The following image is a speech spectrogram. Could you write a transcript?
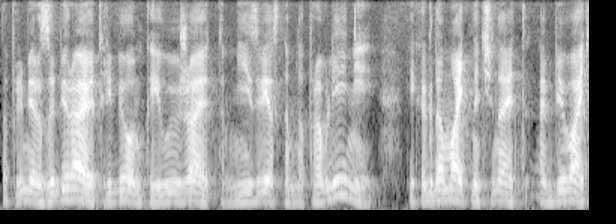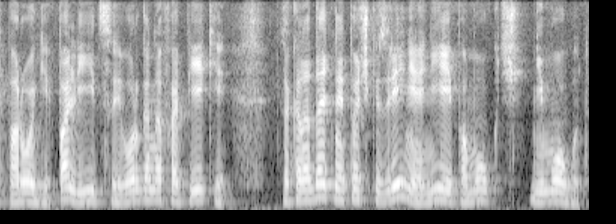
например, забирают ребенка и уезжают там в неизвестном направлении, и когда мать начинает оббивать пороги полиции, органов опеки, законодательной точки зрения они ей помочь не могут.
